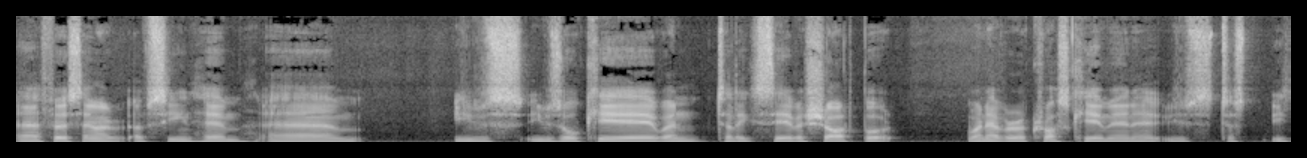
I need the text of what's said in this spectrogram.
uh, first time I've seen him, um, he was he was okay when to like save a shot, but whenever a cross came in, it was just he,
